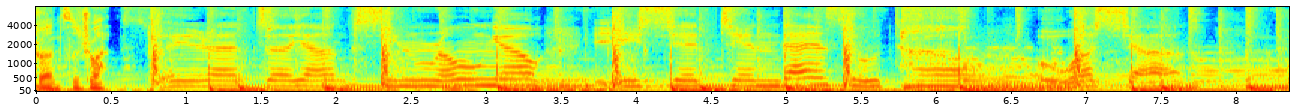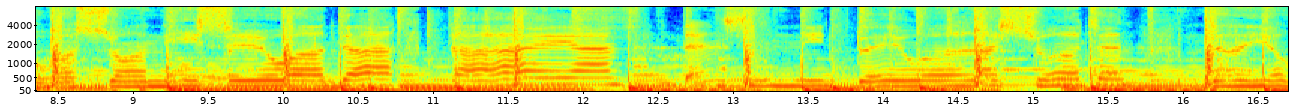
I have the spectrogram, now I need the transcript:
转自传，虽然这样的形容有一些简单俗套，我想我说你是我的太阳，但是你对我来说真的有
